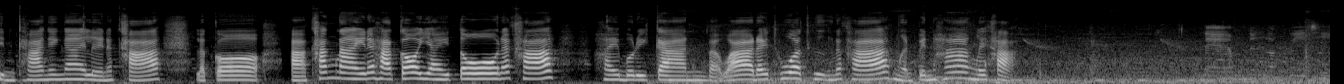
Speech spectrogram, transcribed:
สินค้าง่าย ๆเลยนะคะ แล้วก็ข้างในนะคะ ก็ใหญ่โตนะคะให้บริการแบบว่าได้ทั่วถึงนะคะ เหมือนเป็นห้างเลยค่ะ แหนมเนืองวีที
